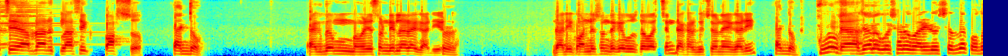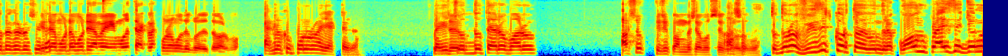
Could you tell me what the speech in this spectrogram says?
আছে আপনার ক্লাসিক পাঁচশো। একদম। একদম রেশন ডিলারের গাড়ি এটা গাড়ি কন্ডিশন থেকে বুঝতে পারছেন দেখার কিছু নেই গাড়ি। একদম। পুরো সাজানো গোছানো গাড়ি রয়েছে কত টাকা রয়েছে এটা? মোটামুটি আমি এই মুহূর্তে এক লাখ পনেরোর মধ্যে করে দিতে পারব। এক লক্ষ পনেরো হাজার টাকা। নাকি চোদ্দ তেরো বারো? আসুক কিছু কম বেশি অবশ্যই করে দেবো। তো তোমরা ভিজিট করতে হবে বন্ধুরা। কম প্রাইসের জন্য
